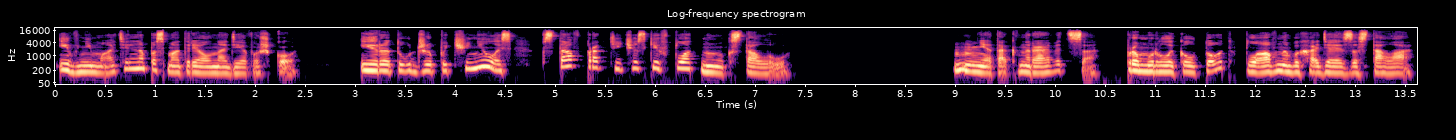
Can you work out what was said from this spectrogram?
и внимательно посмотрел на девушку. Ира тут же подчинилась, встав практически вплотную к столу. «Мне так нравится», — промурлыкал тот, плавно выходя из-за стола.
